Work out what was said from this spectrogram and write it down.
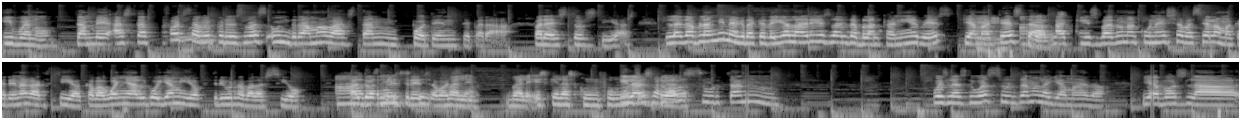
I bueno, també està força bé, però és un drama bastant potente per a, per a estos dies. La de blanc i negre que deia l'Ari és la de Blancanieves, que amb Sí. aquesta, Ah, veus? a qui es va donar a conèixer va ser la Macarena García, que va guanyar el Goya millor actriu revelació. Ah, El 2013 vale, és que, o així. vale, vale, és que les confon I les dues vegades. surten... pues les dues surten a la llamada. Llavors, la...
